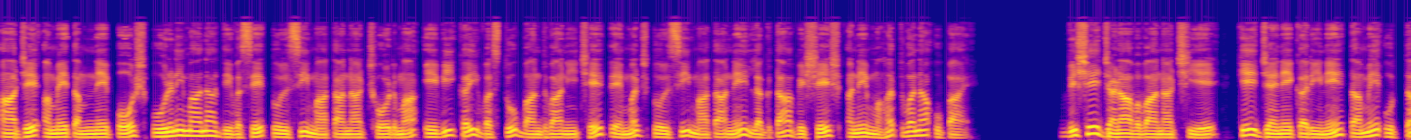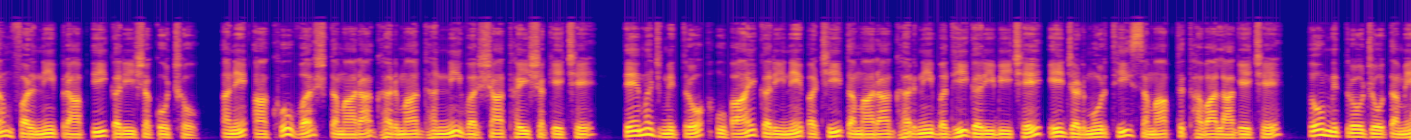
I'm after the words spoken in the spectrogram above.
આજે અમે તમને પોષ પૂર્ણિમાના દિવસે તુલસી માતાના છોડમાં એવી કઈ વસ્તુ બાંધવાની છે તેમજ તુલસી માતાને લગતા વિશેષ અને મહત્વના ઉપાય વિશે જણાવવાના છીએ કે જેને કરીને તમે ઉત્તમ ફળની પ્રાપ્તિ કરી શકો છો અને આખું વર્ષ તમારા ઘરમાં ધનની વર્ષા થઈ શકે છે. તેમજ મિત્રો, ઉપાય કરીને પછી તમારા ઘરની બધી ગરીબી છે એ જડમૂળથી સમાપ્ત થવા લાગે છે. તો મિત્રો જો તમે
